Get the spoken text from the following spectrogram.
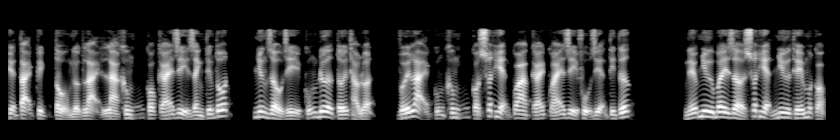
hiện tại kịch tổ ngược lại là không có cái gì danh tiếng tốt nhưng dầu gì cũng đưa tới thảo luận, với lại cũng không có xuất hiện qua cái quái gì phụ diện tin tức. Nếu như bây giờ xuất hiện như thế một cọc,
